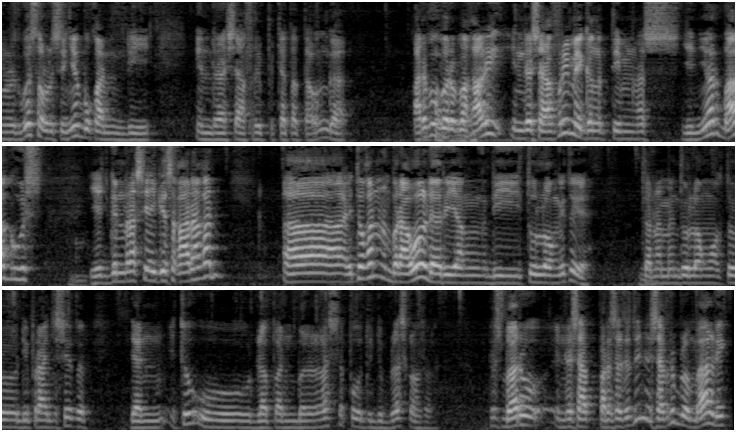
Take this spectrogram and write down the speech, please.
menurut gua solusinya bukan di Indra Syafri pecat atau enggak. Karena beberapa kali Indra Syafri megang timnas junior bagus. Ya generasi EG sekarang kan eh, itu kan berawal dari yang di Tulong itu ya? Turnamen Tulong waktu di Prancis itu. Dan itu U18 apa U17 kalau salah. Terus baru Indra Syafri pada saat itu Indra Syafri belum balik.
